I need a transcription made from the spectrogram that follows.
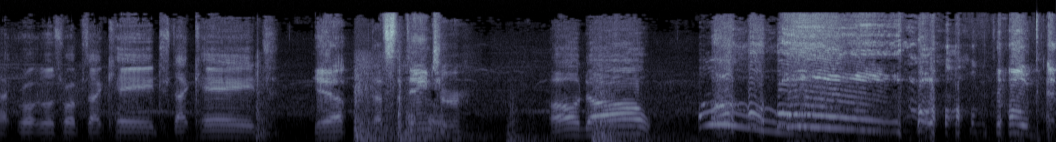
that ro- those ropes, that cage, that cage. Yeah, that's the oh. danger. Oh no! Oh. Oh no, that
